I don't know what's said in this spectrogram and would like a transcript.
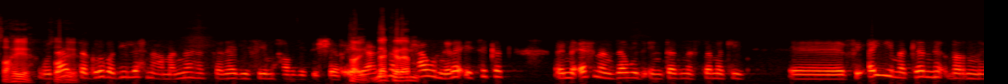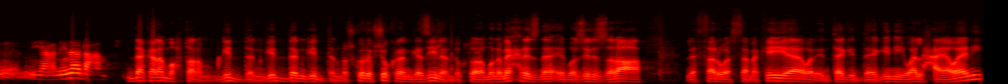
صحيح وده صحيح. التجربة دي اللي إحنا عملناها السنة دي في محافظة الشرقيه طيب، يعني ده إحنا كلام- بنحاول نلاقي سكك إن إحنا نزود إنتاجنا السمكي آه، في أي مكان نقدر يعني ندعم. ده كلام محترم جدا جدا جدا. بشكرك شكرا جزيلا دكتورة منى محرز نائب وزير الزراعة للثروة السمكية والإنتاج الداجني والحيواني.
